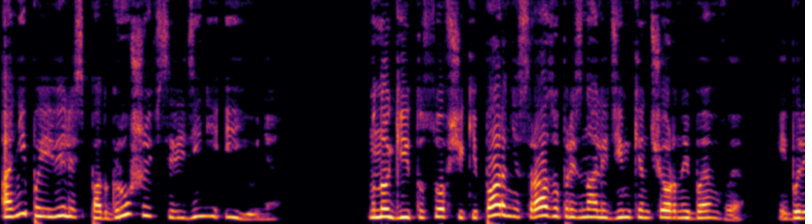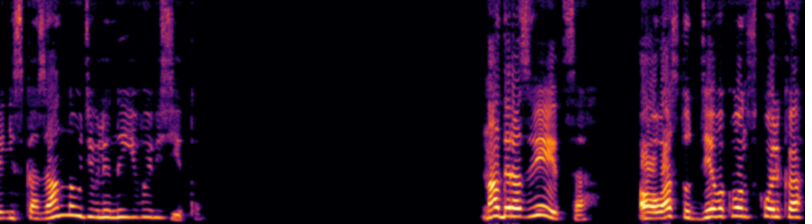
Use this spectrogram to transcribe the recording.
Они появились под грушей в середине июня. Многие тусовщики парни сразу признали Димкин черный БМВ и были несказанно удивлены его визиту. «Надо развеяться, а у вас тут девок вон сколько!»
